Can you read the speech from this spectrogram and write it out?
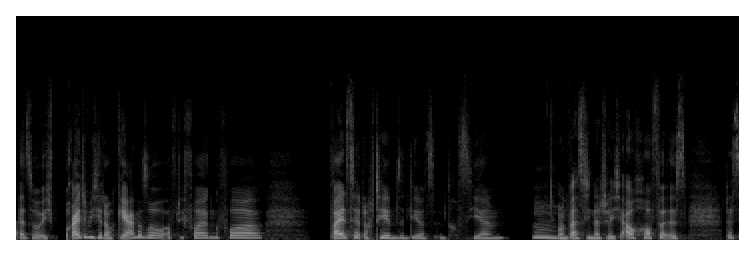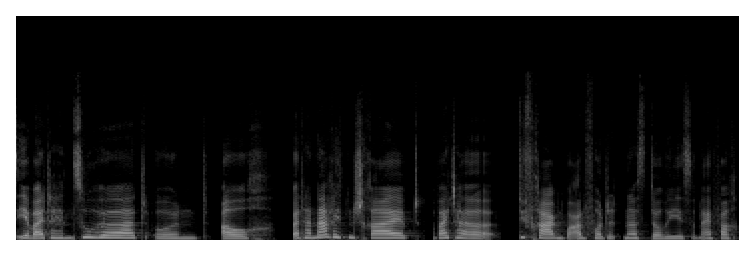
Also ich bereite mich halt auch gerne so auf die Folgen vor, weil es halt auch Themen sind, die uns interessieren. Und was ich natürlich auch hoffe, ist, dass ihr weiterhin zuhört und auch weiter Nachrichten schreibt, weiter die Fragen beantwortet in der Stories und einfach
